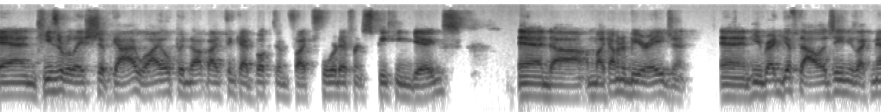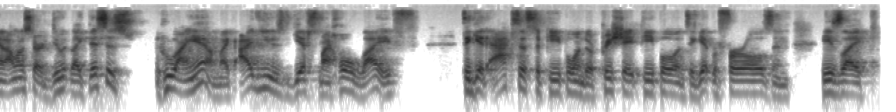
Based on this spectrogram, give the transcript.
And he's a relationship guy. Well, I opened up, I think I booked him for like four different speaking gigs. And uh, I'm like, I'm going to be your agent. And he read giftology and he's like, man, I want to start doing like this is who I am. Like I've used gifts my whole life to get access to people and to appreciate people and to get referrals. And he's like,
